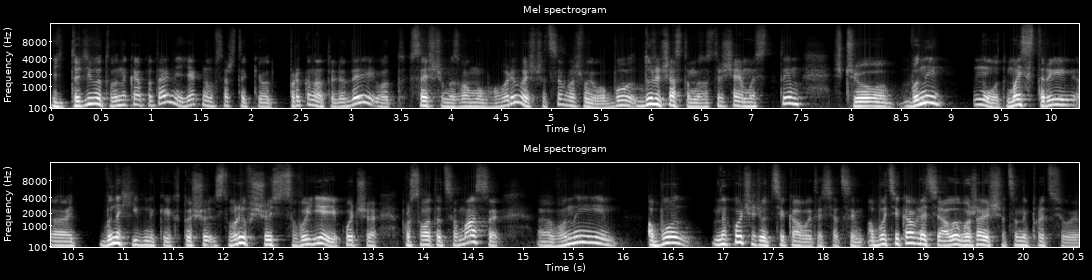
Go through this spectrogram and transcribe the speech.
І тоді от виникає питання, як нам все ж таки от переконати людей, от все, що ми з вами обговорили, що це важливо. Бо дуже часто ми зустрічаємося з тим, що вони ну, от майстри, е, винахідники, хто що створив щось своє і хоче просувати це в маси, е, вони або не хочуть от цікавитися цим, або цікавляться, але вважають, що це не працює.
